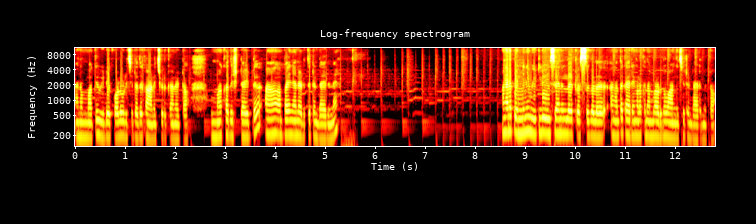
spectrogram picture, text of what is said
ഞാൻ ഉമ്മാക്ക് വീഡിയോ കോൾ വിളിച്ചിട്ട് അത് കാണിച്ചു കൊടുക്കാൻ കേട്ടോ. ഉമ്മാക്ക് അത് ഇഷ്ടമായിട്ട് ആ അപായം ഞാൻ എടുത്തിട്ടുണ്ടായിരുന്നേ. അങ്ങനെ പെണ്ണിന് വീട്ടിൽ യൂസ് ചെയ്യാനുള്ള ഡ്രസ്സുകൾ അങ്ങനത്തെ കാര്യങ്ങളൊക്കെ നമ്മൾ അവിടുന്ന് വാങ്ങിച്ചിട്ടുണ്ടായിരുന്നു കേട്ടോ.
